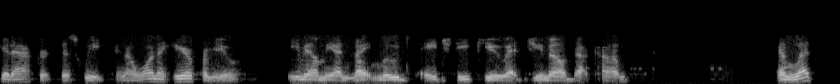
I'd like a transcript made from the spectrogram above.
get after it this week. And I want to hear from you. Email me at nightmoodshdq at gmail.com. And let's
